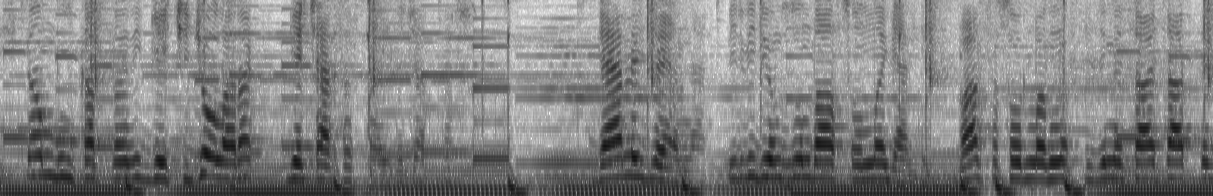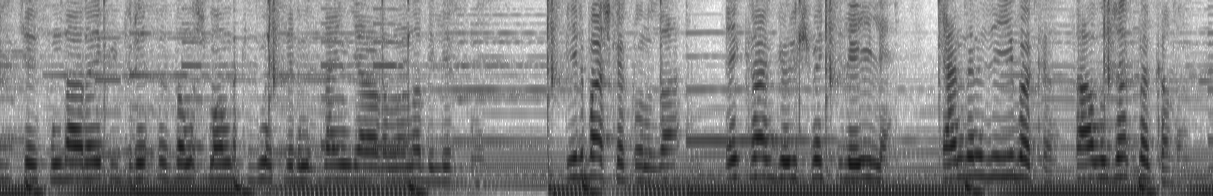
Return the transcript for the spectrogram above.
İstanbul kartları geçici olarak geçersiz sayılacaktır. Değerli izleyenler, bir videomuzun daha sonuna geldik. Varsa sorularınız bizi mesai saatleri içerisinde arayıp ücretsiz danışmanlık hizmetlerimizden yararlanabilirsiniz. Bir başka konuda tekrar görüşmek dileğiyle. Kendinize iyi bakın, sağlıcakla kalın.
